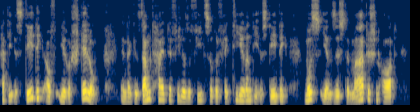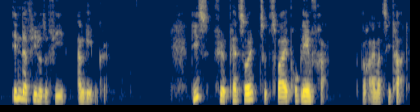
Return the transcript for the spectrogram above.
hat die Ästhetik auf ihre Stellung in der Gesamtheit der Philosophie zu reflektieren. Die Ästhetik muss ihren systematischen Ort in der Philosophie angeben können. Dies führt Petzold zu zwei Problemfragen. Noch einmal Zitat.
